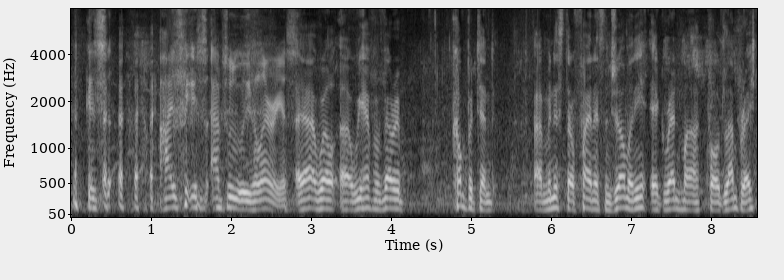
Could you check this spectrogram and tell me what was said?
because I think it's absolutely hilarious. Yeah, well, uh, we have a very competent uh, Minister of Finance in Germany, a grandma called Lambrecht.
